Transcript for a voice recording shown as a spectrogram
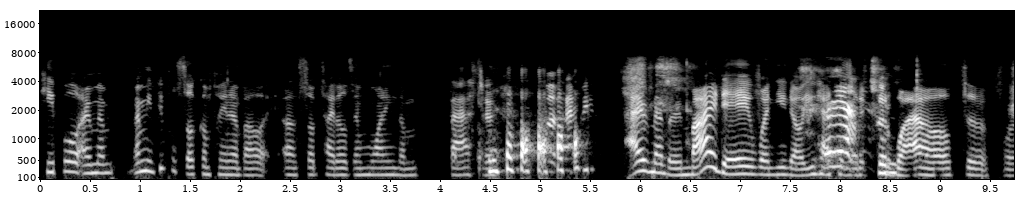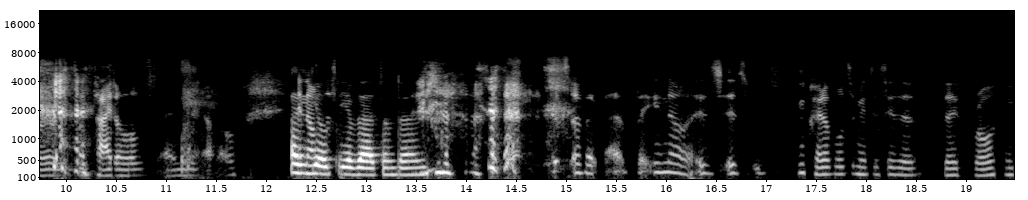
people, I remember. I mean, people still complain about uh, subtitles and wanting them faster. but I, I remember in my day when you know you had to wait a good while to for titles and you know I'm you know, guilty of that sometimes. stuff like that. But you know, it's it's it's incredible to me to see the the growth of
